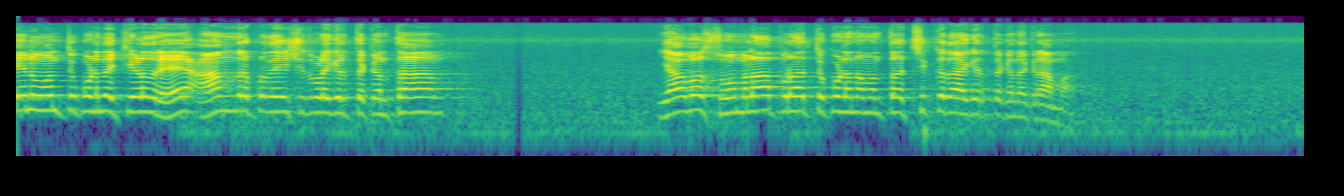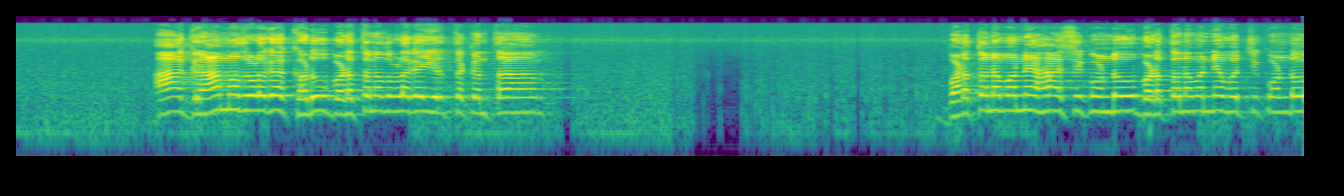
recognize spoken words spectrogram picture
ಏನು ಅಂತಕೊಂಡ ಕೇಳಿದ್ರೆ ಆಂಧ್ರ ಪ್ರದೇಶದೊಳಗಿರ್ತಕ್ಕಂಥ ಯಾವ ಸೋಮಲಾಪುರ ಹತ್ತಿಕೊಂಡನವಂಥ ಚಿಕ್ಕದಾಗಿರ್ತಕ್ಕಂಥ ಗ್ರಾಮ. ಆ ಗ್ರಾಮದೊಳಗೆ ಕಡು ಬಡತನದೊಳಗೆ ಇರ್ತಕ್ಕಂಥ ಬಡತನವನ್ನೇ ಹಾಸಿಕೊಂಡು, ಬಡತನವನ್ನೇ ಹೊಚ್ಚಿಕೊಂಡು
